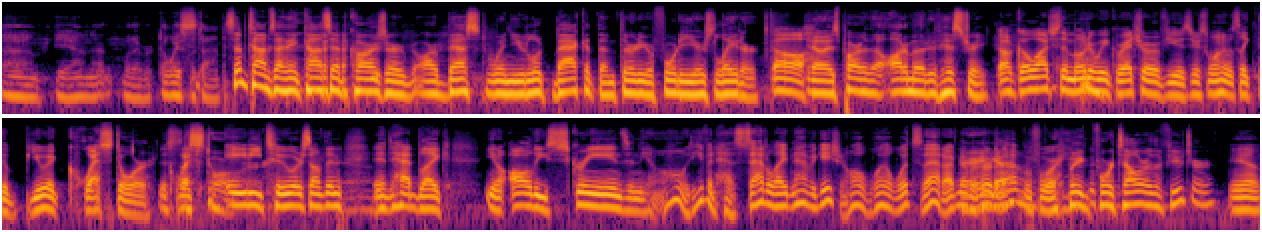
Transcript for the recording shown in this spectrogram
um, yeah, I'm not, whatever. Don't waste the time. Sometimes I think concept cars are, are best when you look back at them 30 or 40 years later. Oh. You know, as part of the automotive history. Oh, go watch the Motor Week retro reviews. There's one that was like the Buick Questor. This Questor. is like 82 or something. It had like, you know, all these screens and, you know, oh, it even has satellite navigation. Oh, well, what's that? I've never heard of that before. Big foreteller of the future. yeah.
